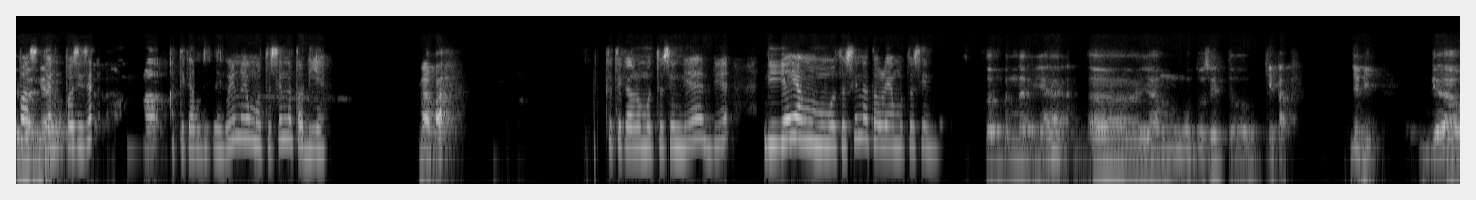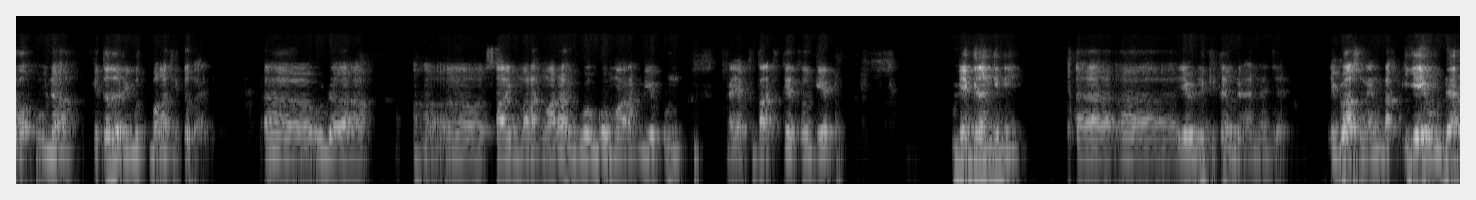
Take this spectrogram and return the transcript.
Pas Cuman ya- dan posisinya kalau ketika lu diselingkuhin yang mutusin atau dia Kenapa? ketika lu mutusin dia dia dia yang memutusin atau lu yang mutusin? Sebenarnya eh, yang mutus itu kita. Jadi dia wah, udah kita udah ribut banget itu kan. Eh, udah eh, saling marah-marah. Gua gua marah dia pun kayak ketar ketir ke gap. Dia bilang gini eh, eh, ya udah kita udahan aja. Ya gua langsung nembak. Iya ya udah.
